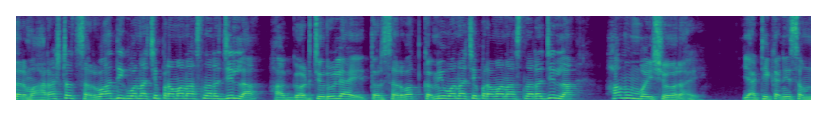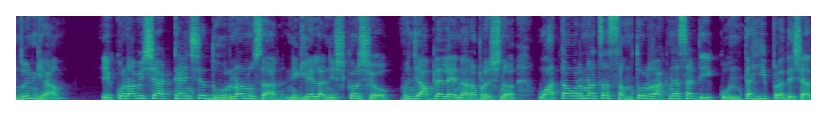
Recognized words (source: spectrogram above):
तर महाराष्ट्रात सर्वाधिक वनाचे प्रमाण असणारा जिल्हा हा गडचिरोली आहे. तर सर्वात कमी वनाचे प्रमाण असणारा जिल्हा हा मुंबई शहर आहे. या ठिकाणी समजून घ्या. एकोणावीसशे अठ्ठ्याऐंशी धोरणानुसार निघलेला निष्कर्ष म्हणजे आपल्याला येणारा प्रश्न वातावरणाचा समतोल राखण्यासाठी कोणत्याही प्रदेशात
